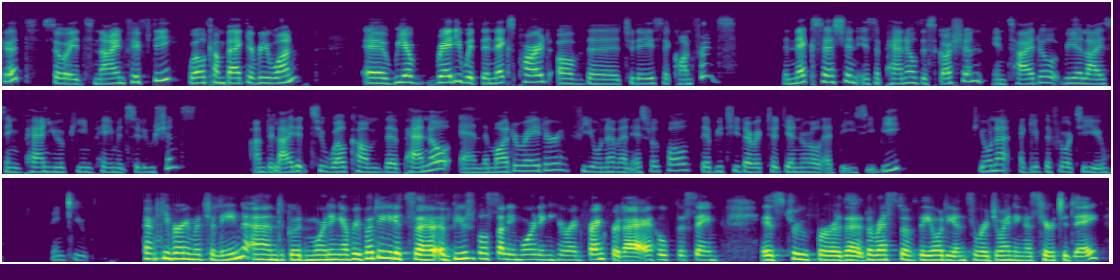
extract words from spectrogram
Good. So it's 9.50. Welcome back, everyone. Uh, we are ready with the next part of the today's uh, conference. The next session is a panel discussion entitled Realizing Pan-European Payment Solutions. I'm delighted to welcome the panel and the moderator, Fiona van Echelpoel, Deputy Director General at the ECB. Fiona, I give the floor to you. Thank you. Thank you very much, Aline, and good morning, everybody. It's a, a beautiful sunny morning here in Frankfurt. I, I, hope the same is true for the, the rest of the audience who are joining us here today.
